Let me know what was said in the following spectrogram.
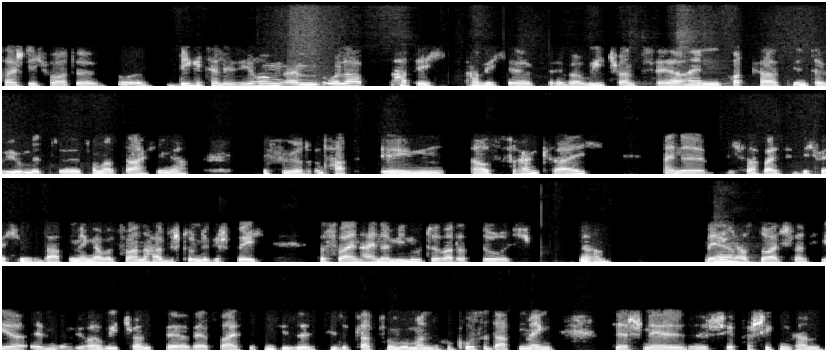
zwei Stichworte. Digitalisierung. Im Urlaub hatte ich, habe ich äh, über WeTransfer ein Podcast-Interview mit äh, Thomas Darchinger geführt und habe aus Frankreich eine, ich sag, weiß nicht welche Datenmenge, aber es war eine halbe Stunde Gespräch. Das war in einer Minute war das durch. Ja. Wenn ja. ich aus Deutschland hier in, über WeTransfer, wer es weiß, das sind diese, ist diese Plattform, wo man große Datenmengen sehr schnell äh, verschicken kann.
